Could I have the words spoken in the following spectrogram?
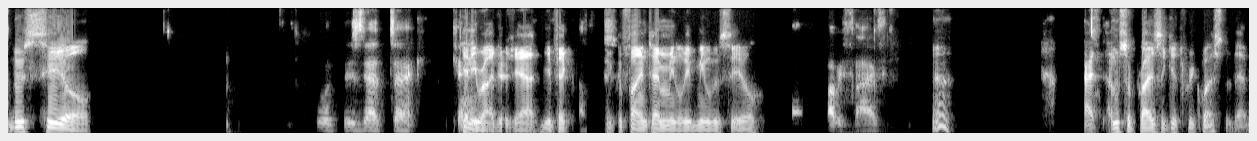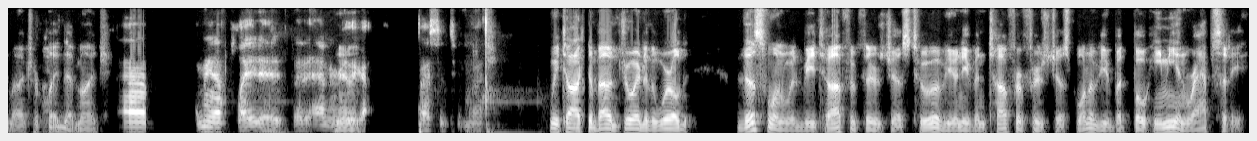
Lucille. What is that? Uh, Kenny, Kenny Rogers, yeah. If it, you could find time to leave me, Lucille. Probably five. Yeah. I, am surprised it gets requested that much or played that much. Um, I mean, I've played it, but I haven't really got requested too much. We talked about Joy to the World. This one would be tough if there's just two of you, and even tougher if there's just one of you. But Bohemian Rhapsody.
